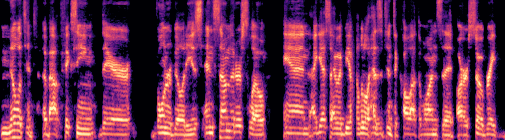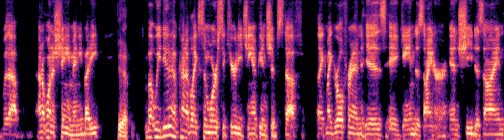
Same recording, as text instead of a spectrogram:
militant about fixing their vulnerabilities and some that are slow. And I guess I would be a little hesitant to call out the ones that are so great without, I don't want to shame anybody. Yeah. But we do have kind of like some more security championship stuff. Like my girlfriend is a game designer and she designed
